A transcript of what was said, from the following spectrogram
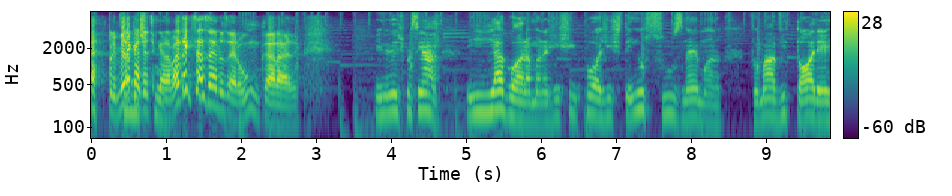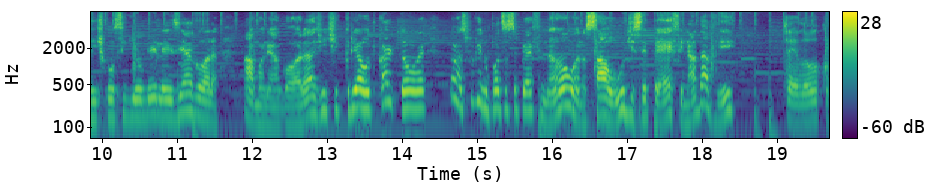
a primeira Sabe, carteira tipo, de trabalho tem que ser 001, caralho. Entendeu? Tipo assim, ah, e agora, mano? A gente, pô, a gente tem o SUS, né, mano? Foi uma vitória, a gente conseguiu, beleza. E agora? Ah, mano, e agora a gente cria outro cartão, né? Não, mas por que não pode ser CPF? Não, mano. Saúde, CPF, nada a ver. Você é louco.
